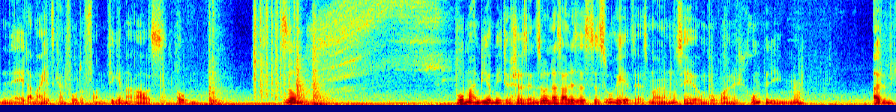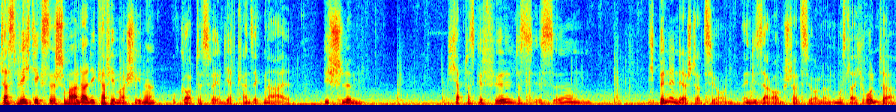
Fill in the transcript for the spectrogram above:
Nee, da mache ich jetzt kein Foto von. Wir gehen mal raus. Open. So. Wo mein biometrischer Sensor und das alles ist, das suche ich jetzt erstmal. Dann muss er hier irgendwo ordentlich rumliegen, ne? Also das Wichtigste ist schon mal da die Kaffeemaschine. Oh Gottes Willen, die hat kein Signal. Wie schlimm. Ich habe das Gefühl, das ist... Ähm ich bin in der Station, in dieser Raumstation und muss gleich runter.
